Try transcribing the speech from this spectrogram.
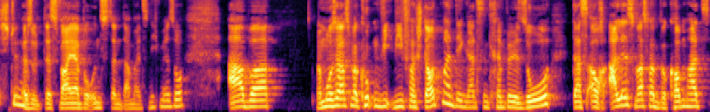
Stimmt. Also das war ja bei uns dann damals nicht mehr so. Aber man muss erst mal gucken, wie, wie verstaut man den ganzen Krempel so, dass auch alles, was man bekommen hat,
